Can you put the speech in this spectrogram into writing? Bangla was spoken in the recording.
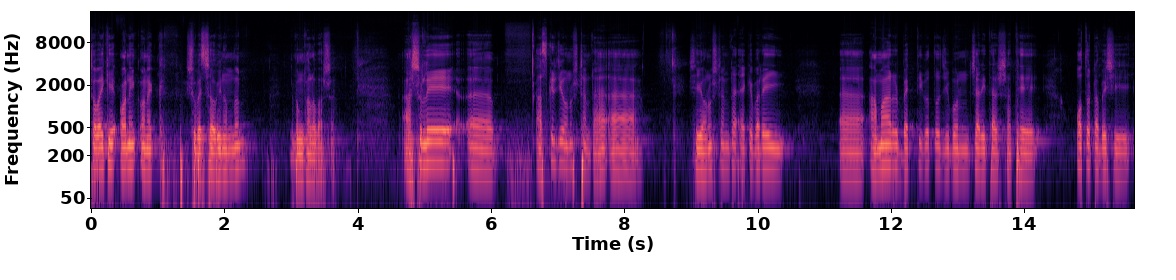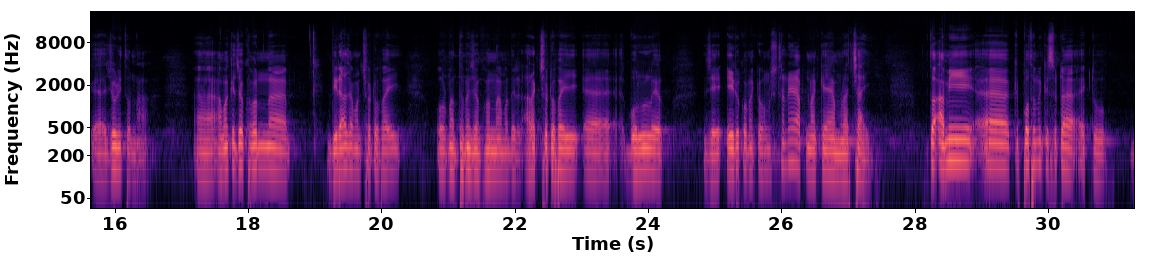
সবাইকে অনেক অনেক শুভেচ্ছা, অভিনন্দন এবং ভালোবাসা। আসলে আজকের যে অনুষ্ঠানটা সেই অনুষ্ঠানটা একেবারেই আমার ব্যক্তিগত জীবনচারিতার সাথে অতটা বেশি জড়িত না। আমাকে যখন দিরাজ আমার ছোট ভাই, ওর মাধ্যমে যখন আমাদের আরেক ছোট ভাই বললে যে এইরকম একটা অনুষ্ঠানে আপনাকে আমরা চাই। তো আমি প্রথমে কিছুটা একটু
